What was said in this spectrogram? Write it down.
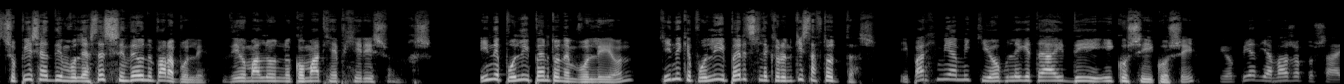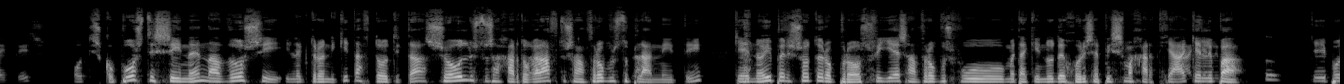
τις οποίες οι αντιεμβολιαστές συνδέουν πάρα πολύ. Δύο μάλλον κομμάτια επιχειρήσεων. Χρ- Είναι πολύ υπέρ των εμβολίων και είναι και πολύ υπέρ της ηλεκτρονικής ταυτότητας. Υπάρχει μια ΜΚΟ που λέγεται ID 2020, η οποία διαβάζω από το site της ότι σκοπός της είναι να δώσει ηλεκτρονική ταυτότητα σε όλους τους αχαρτογράφητους ανθρώπους του πλανήτη και εννοεί περισσότερο πρόσφυγες, ανθρώπους που μετακινούνται χωρίς επίσημα χαρτιά κλπ. Και υπο...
